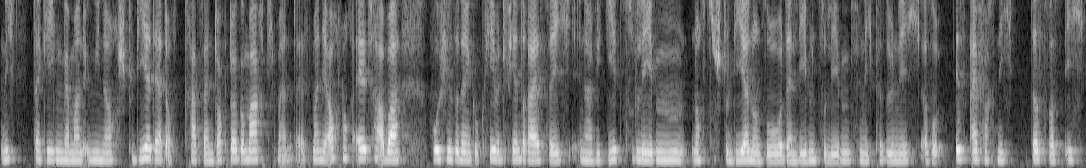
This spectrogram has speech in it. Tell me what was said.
nichts dagegen, wenn man irgendwie noch studiert. Der hat auch gerade seinen Doktor gemacht. Ich meine, da ist man ja auch noch älter, aber wo ich mir so denke, okay, mit 34 in einer WG zu leben, noch zu studieren und so dein Leben zu leben, finde ich persönlich, also ist einfach nicht das, was ich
